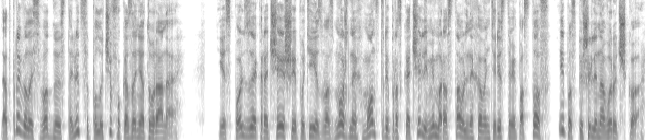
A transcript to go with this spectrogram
отправилась в водную столицу, получив указание от Урана. Используя кратчайшие пути из возможных, монстры проскочили мимо расставленных авантюристами постов и поспешили на выручку.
